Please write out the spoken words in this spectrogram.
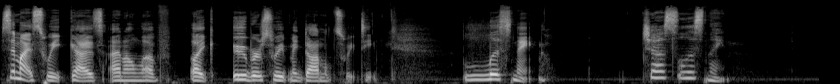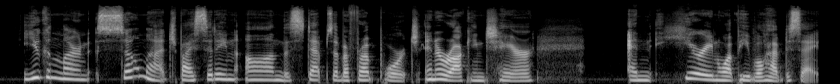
Semi sweet, guys. I don't love like uber sweet McDonald's sweet tea. Listening. Just listening. You can learn so much by sitting on the steps of a front porch in a rocking chair and hearing what people have to say.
